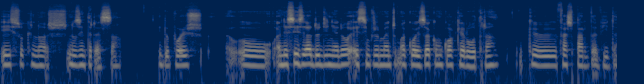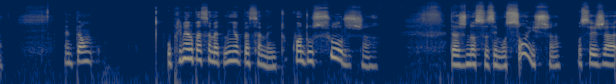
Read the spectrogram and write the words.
É isso que nos, nos interessa. E depois o, a necessidade do dinheiro é simplesmente uma coisa como qualquer outra que faz parte da vida. Então, o primeiro pensamento, o melhor pensamento, quando surge das nossas emoções, ou seja,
